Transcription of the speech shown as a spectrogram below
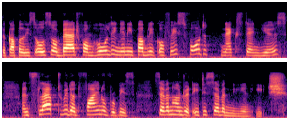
The couple is also barred from holding any public office for the next 10 years and slapped with a fine of rupees 787 million each.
